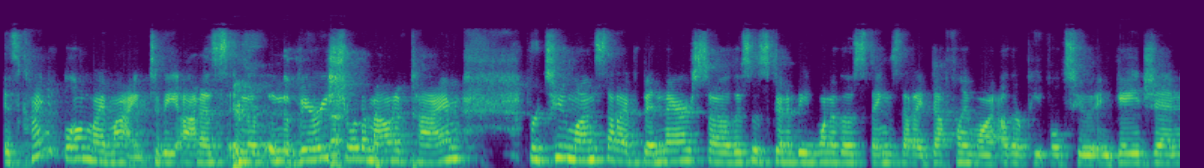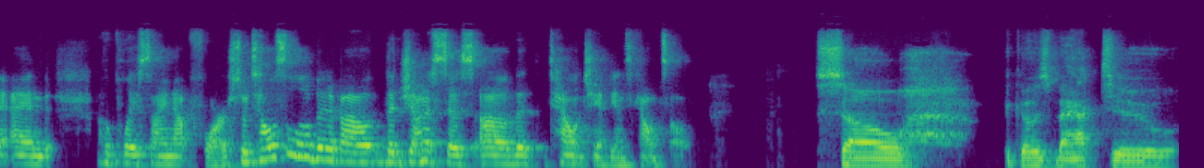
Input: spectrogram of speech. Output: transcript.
is kind of blown my mind, to be honest, in the in the very short amount of time for two months that I've been there. So this is going to be one of those things that I definitely want other people to engage in and hopefully sign up for. So tell us a little bit about the genesis of the Talent Champions Council. So it goes back to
